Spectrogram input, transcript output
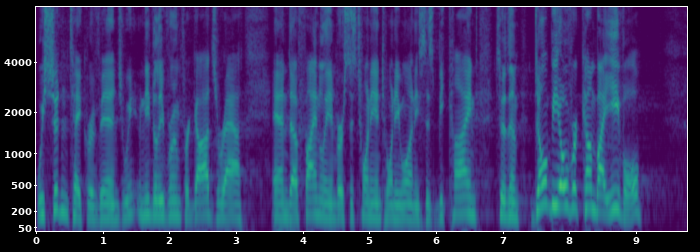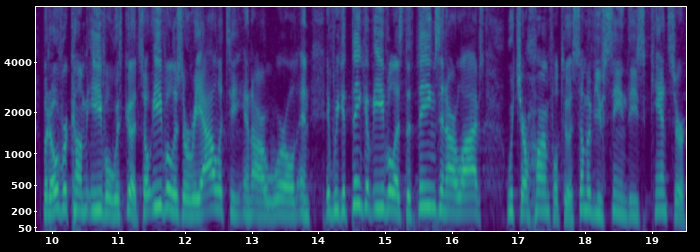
we shouldn't take revenge. We, need to leave room for God's wrath. And uh, finally, in verses 20 and 21, he says, Be kind to them. Don't be overcome by evil, but overcome evil with good. So, evil is a reality in our world. And if we could think of evil as the things in our lives which are harmful to us, some of you have seen these cancer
